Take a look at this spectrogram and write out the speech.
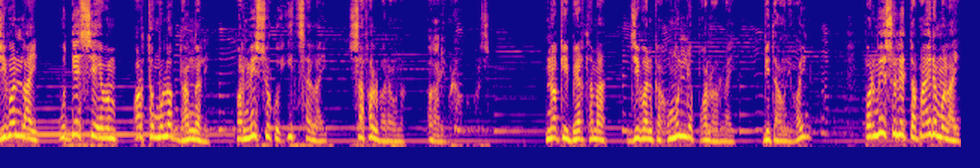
जीवनलाई उद्देश्य एवं अर्थमूलक ढङ्गले परमेश्वरको इच्छालाई सफल बनाउन अगाडि बढाउनुपर्छ। न कि व्यर्थमा जीवनका अमूल्य पलहरूलाई बिताउने होइन। परमेश्वरले तपाईँ र मलाई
